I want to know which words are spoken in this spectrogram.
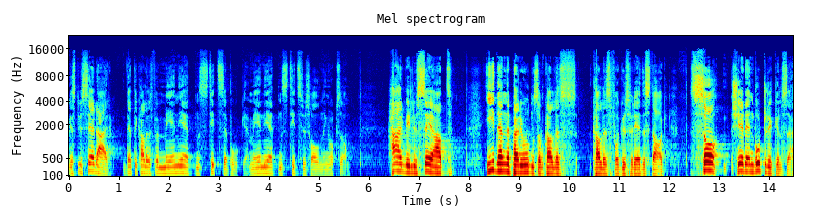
Hvis du ser der Dette kalles for menighetens tidsepoke. Menighetens tidshusholdning også. Her vil du se at i denne perioden som kalles, kalles for Guds fredesdag, så skjer det en bortrykkelse.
